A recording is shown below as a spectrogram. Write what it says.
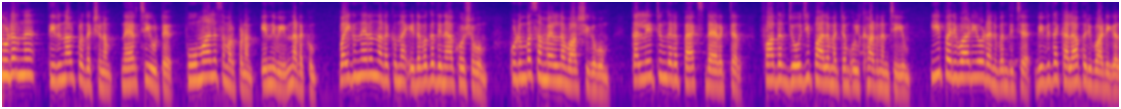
തുടർന്ന് തിരുനാൾ പ്രദക്ഷിണം നേർച്ചയൂട്ട് പൂമാല സമർപ്പണം എന്നിവയും നടക്കും. വൈകുന്നേരം നടക്കുന്ന ഇടവക ദിനാഘോഷവും കുടുംബ സമ്മേളന വാർഷികവും Kallettumkara Pax director father Joji Palamattam ഉദ്ഘാടനം ചെയ്യും. ഈ പരിപാടിയോടനുബന്ധിച്ച് വിവിധ കലാപരിപാടികൾ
